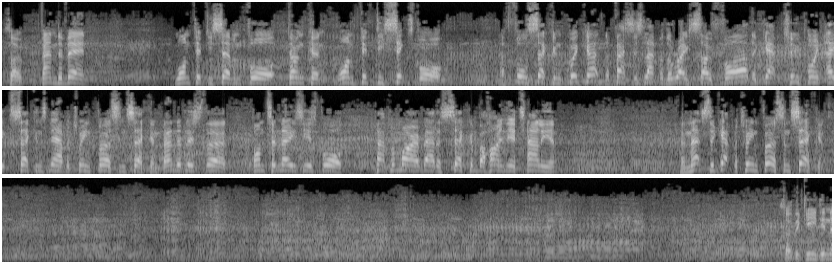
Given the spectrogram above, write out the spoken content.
So Van der Ven, 157.4. Duncan, 156.4. A full second quicker, the fastest lap of the race so far. The gap 2.8 seconds now between first and second. Van der Vlist third, Fontanesi is fourth. Papenmeier about a second behind the Italian. And that's the gap between first and second. So the Guidinelli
